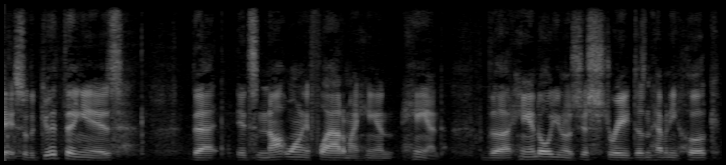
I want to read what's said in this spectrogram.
Okay, so the good thing is that it's not wanting to fly out of my hand. hand. The handle, you know, is just straight, doesn't have any hook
